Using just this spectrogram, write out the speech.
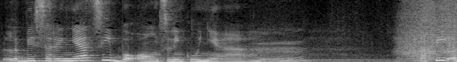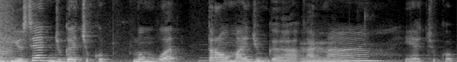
lebih seringnya sih bohong selingkuhnya, Hmm. tapi abuse-nya juga cukup membuat trauma juga Hmm. karena ya cukup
